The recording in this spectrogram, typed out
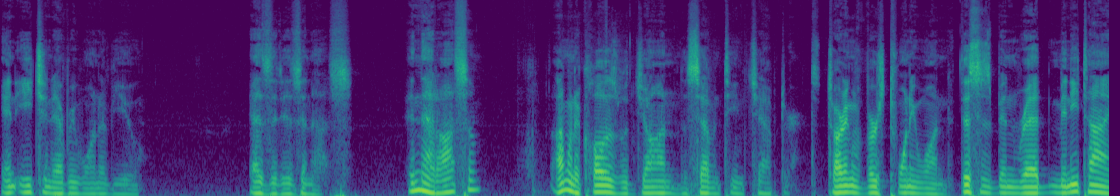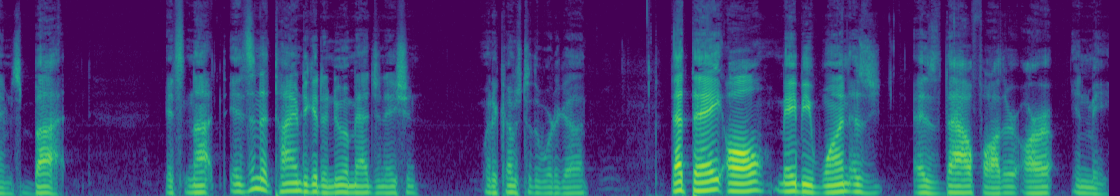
in each and every one of you as it is in us. Isn't that awesome? I'm going to close with John, the 17th chapter starting with verse 21. This has been read many times, but it's not isn't it time to get a new imagination when it comes to the word of God? That they all may be one as as thou, Father, are in me,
